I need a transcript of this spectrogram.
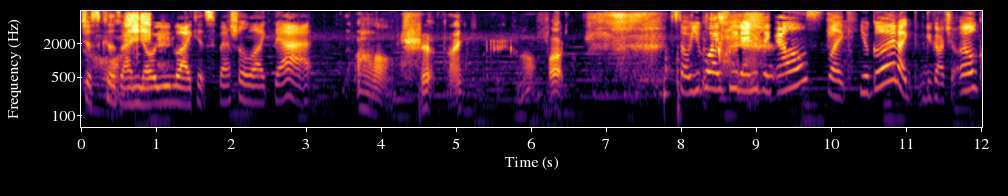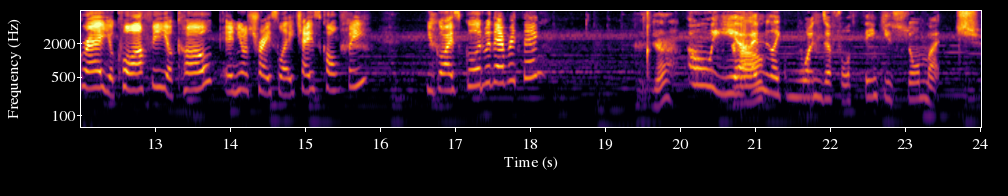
Just because Oh, I know shit. you like it special like that. Oh shit! Thank you. Oh fuck. So you guys need anything else? Like you're good? Like you got your Earl Grey, your coffee, your Coke, and your Tres Leches coffee. You guys good with everything? Yeah. Oh yeah, No. I'm like wonderful. Thank you so much.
